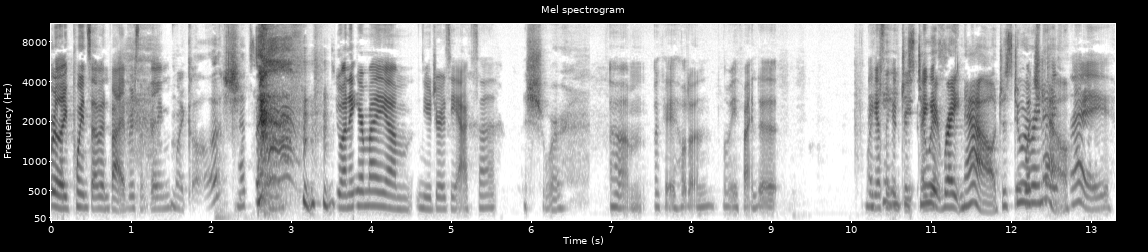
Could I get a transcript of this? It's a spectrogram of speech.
or like 0.75 or something. Oh my gosh. That's. Do you want to hear my um New Jersey accent? sure. Um, okay, hold on. Let me find it. Why guess I can't you could just I do it right now? Just do it right should I now. say?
